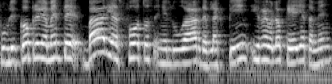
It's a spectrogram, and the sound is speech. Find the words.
publicó previamente varias fotos en el lugar de Blackpink y reveló que ella también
